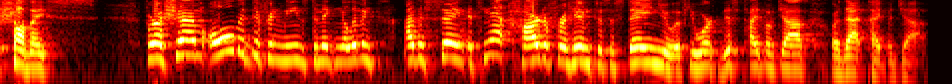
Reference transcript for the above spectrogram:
shaves. For Hashem, all the different means to making a living are the same. It's not harder for Him to sustain you if you work this type of job or that type of job.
